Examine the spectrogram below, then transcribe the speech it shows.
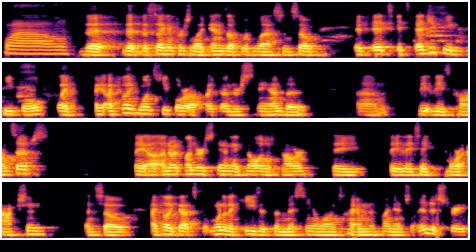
Wow. That that the second person like ends up with less, and so it's it's it's educating people. Like I, I feel like once people are like understand the, um, the these concepts, they under, understand like knowledge is power. They they they take more action, and so I feel like that's one of the keys that's been missing a long time in the financial industry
